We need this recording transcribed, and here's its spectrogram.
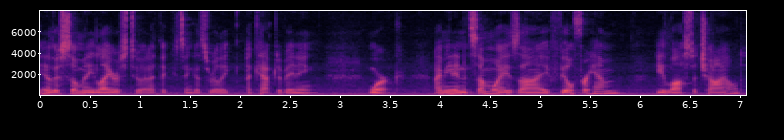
you know, there's so many layers to it. I think, I think it's really a captivating work. I mean, in some ways, I feel for him. He lost a child,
